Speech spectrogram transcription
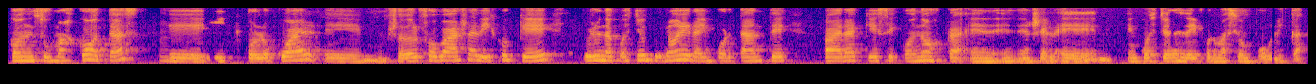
con sus mascotas, y por lo cual Rodolfo Barra dijo que era una cuestión que no era importante para que se conozca en, cuestiones de información pública.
